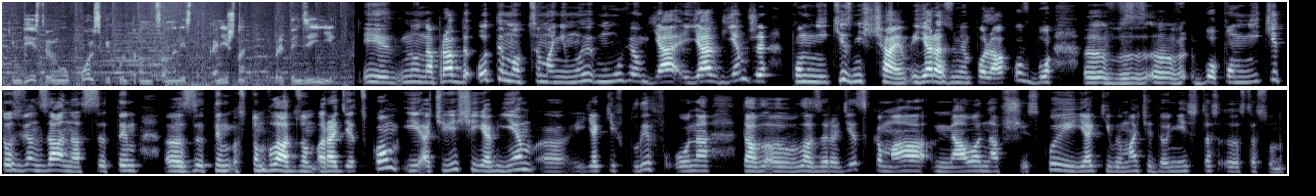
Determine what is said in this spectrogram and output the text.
Таким действием у польских ультранационалистов, конечно, претензий нет. I no naprawdę o tym, o czym oni my, mówią, ja, ja wiem, że pomniki zniszczają. I ja rozumiem Polaków, bo, e, w- e, bo pomniki to związane z tym, e, z, tym, z tą władzą radziecką i oczywiście ja wiem, e, jaki wpływ ona, ta macie do niej stos- e, stosunek.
